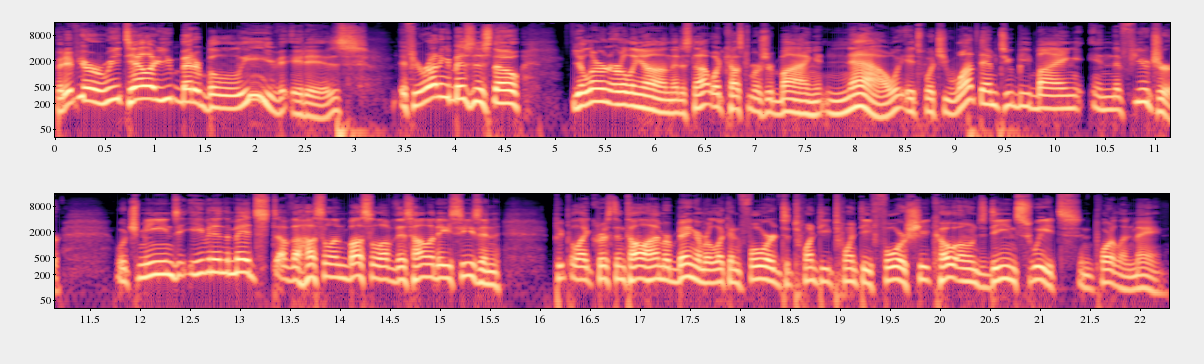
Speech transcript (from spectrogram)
But if you're a retailer, you better believe it is. If you're running a business, though, you learn early on that it's not what customers are buying now, it's what you want them to be buying in the future. Which means, even in the midst of the hustle and bustle of this holiday season, people like Kristen Tallheimer Bingham are looking forward to 2024. She co owns Dean Sweets in Portland, Maine.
